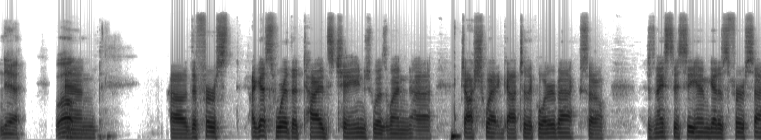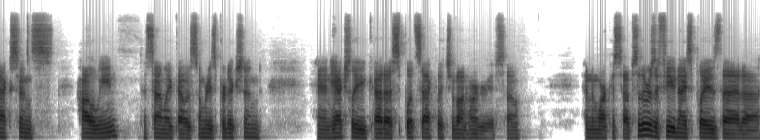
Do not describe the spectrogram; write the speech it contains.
Yeah. Well, and uh, the first, I guess, where the tides changed was when uh, Josh Sweat got to the quarterback. So was nice to see him get his first sack since Halloween. It sounded like that was somebody's prediction. And he actually got a split sack with Javon Hargrave, so and the Marcus Epps. So there was a few nice plays that uh,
